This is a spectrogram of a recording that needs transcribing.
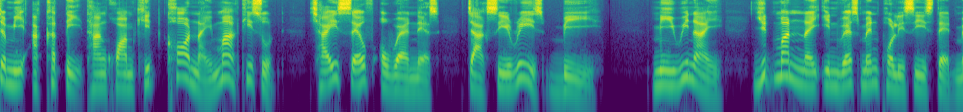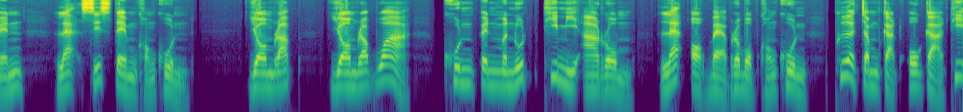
จะมีอคติทางความคิดข้อไหนมากที่สุดใช้ self awareness จากซีรีส์ B มีวินัย ยึดมั่นใน investment policy statement และ system ของคุณ ยอมรับ ยอมรับว่า คุณเป็นมนุษย์ที่มีอารมณ์ และออกแบบระบบของคุณ เพื่อจำกัดโอกาสที่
